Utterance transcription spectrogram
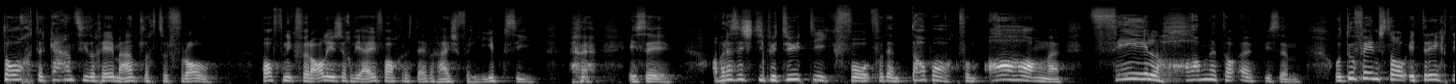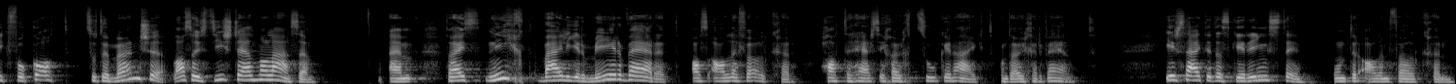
Tochter. Gehen sie doch eben endlich zur Frau. Hoffnung für alle ist ein bisschen einfacher, als einfach verliebt war. ich sehe. Aber das ist die Bedeutung von, von dem Tabak, vom Anhängen. Die Seele hängt an etwas. Und du findest auch in die Richtung von Gott zu den Menschen. Lass uns diese Stelle noch lesen. Ähm, da heißt nicht, weil ihr mehr wäret als alle Völker, hat der Herr sich euch zugeneigt und euch erwählt. Ihr seid ja das Geringste unter allen Völkern,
